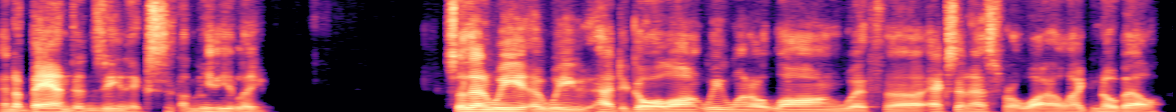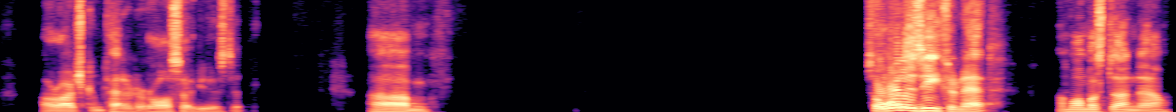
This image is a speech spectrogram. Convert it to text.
and abandoned Xenix immediately. So then we uh, we had to go along. We went along with uh, XNS for a while, like Novell, our arch competitor, also used it. Um, so what is Ethernet? I'm almost done now.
